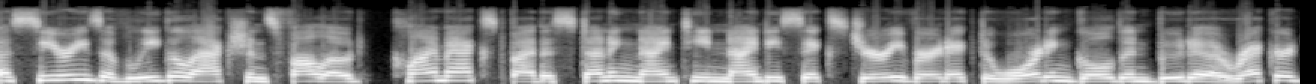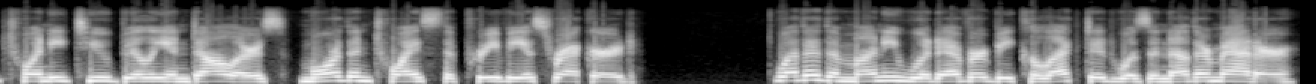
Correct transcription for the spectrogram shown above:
A series of legal actions followed, climaxed by the stunning 1996 jury verdict awarding Golden Buddha a record $22 billion, more than twice the previous record. Whether the money would ever be collected was another matter.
